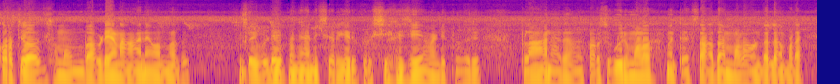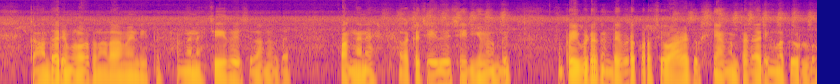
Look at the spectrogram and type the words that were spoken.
കുറച്ച് ദിവസം മുമ്പ് അവിടെയാണ് ആന വന്നത്. ഇപ്പോൾ ഇവിടെ ഇപ്പോൾ ഞാൻ ചെറിയൊരു കൃഷിയൊക്കെ ചെയ്യാൻ വേണ്ടിയിട്ടുള്ളൊരു പ്ലാനായിരുന്നു. കുറച്ച് കുരുമുളക് മറ്റേ സാധാ മുളക് ഉണ്ടല്ലോ നമ്മുടെ കാന്താരി മുളകൊക്കെ നടാൻ വേണ്ടിയിട്ട് അങ്ങനെ ചെയ്തു വെച്ചതാണ് ഇവിടെ. അപ്പം അങ്ങനെ അതൊക്കെ ചെയ്തു വെച്ചിരിക്കുന്നുണ്ട്. അപ്പോൾ ഇവിടെ കണ്ട ഇവിടെ കുറച്ച് വാഴ കൃഷി അങ്ങനത്തെ കാര്യങ്ങളൊക്കെ ഉള്ളൂ.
